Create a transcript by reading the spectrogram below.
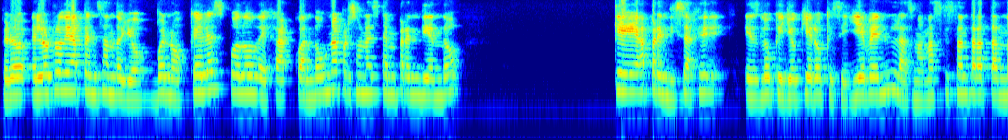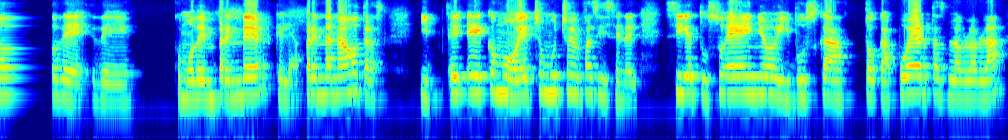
Pero el otro día pensando yo, bueno, ¿qué les puedo dejar cuando una persona está emprendiendo? ¿Qué aprendizaje es lo que yo quiero que se lleven las mamás que están tratando de, como de emprender, que le aprendan a otras? Y he, como hecho mucho énfasis en el sigue tu sueño y busca, toca puertas, bla, bla, bla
